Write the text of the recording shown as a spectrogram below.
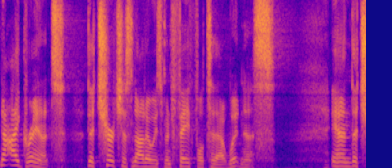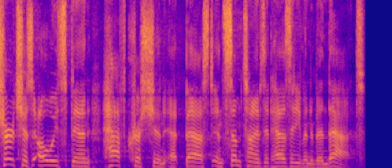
Now, I grant the church has not always been faithful to that witness. And the church has always been half Christian at best, and sometimes it hasn't even been that.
